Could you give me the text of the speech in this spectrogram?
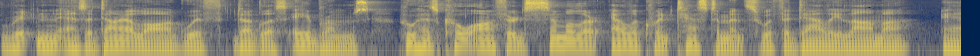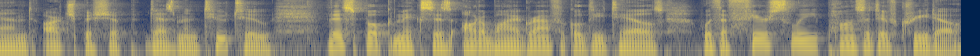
Written as a dialogue with Douglas Abrams, who has co authored similar eloquent testaments with the Dalai Lama and Archbishop Desmond Tutu, this book mixes autobiographical details with a fiercely positive credo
